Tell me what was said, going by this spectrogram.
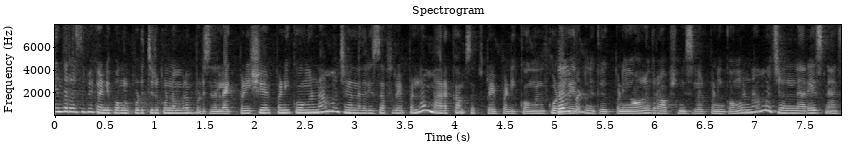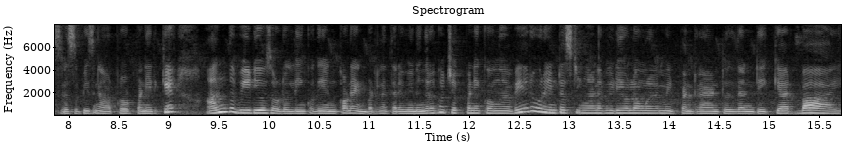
இந்த ரெசிபி கண்டிப்பாக உங்களுக்கு பிடிச்சிருக்கும் நம்பரும் பிடிச்சது லைக் பண்ணி ஷேர் பண்ணிக்கோங்க. நம்ம சேனல் சப்ஸ்கிரைப் பண்ணலாம். மறக்காம சப்ஸ்கிரைப் பண்ணிக்கோங்க. கூட பட்டன் கிளிக் பண்ணி ஆளுங்கிற ஆப்ஷன் செலக்ட் பண்ணிக்கோங்க. நம்ம சேனல் நிறைய ஸ்நாக்ஸ் ரெசிபிஸ் நான் அப்லோட் பண்ணியிருக்கேன். அந்த வீடியோஸோட லிங்க் வந்து என் கூட என் பட்டனில் தர வேணுங்கிறவங்க செக் பண்ணிக்கோங்க. வேறு ஒரு இன்ட்ரெஸ்டிங்கான வீடியோவில் உங்களை மீட் பண்ணுறேன் till then take care bye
